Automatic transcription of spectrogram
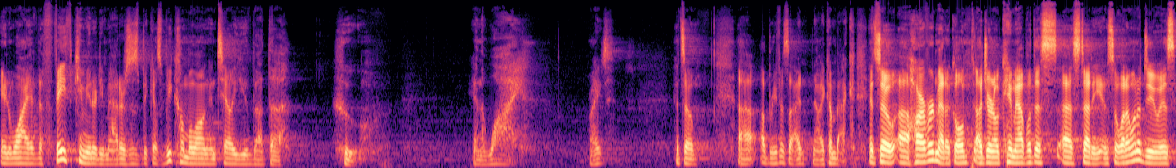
and why the faith community matters is because we come along and tell you about the who and the why, right? And so uh, a brief aside, now I come back. And so, uh, Harvard Medical uh, Journal came out with this uh, study. And so, what I want to do is,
